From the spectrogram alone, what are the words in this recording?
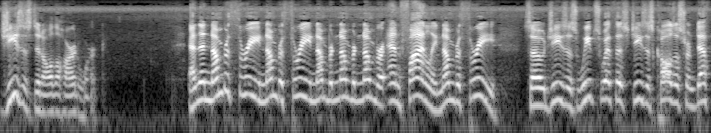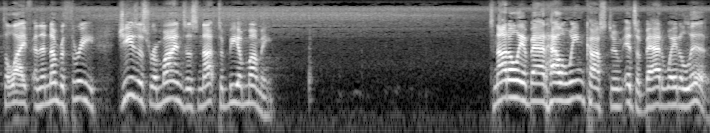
Jesus did all the hard work. And then number three, number three, number, number, number, and finally, number three. So Jesus weeps with us. Jesus calls us from death to life. And then number three, Jesus reminds us not to be a mummy. It's not only a bad Halloween costume, it's a bad way to live.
